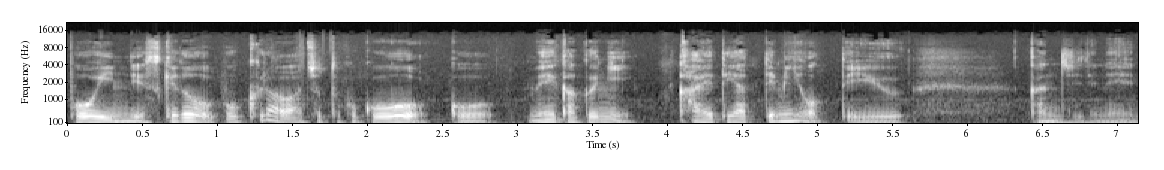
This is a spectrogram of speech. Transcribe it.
ぽいんですけど僕らはちょっとここをこう明確に変えてやってみようっていう感じでね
